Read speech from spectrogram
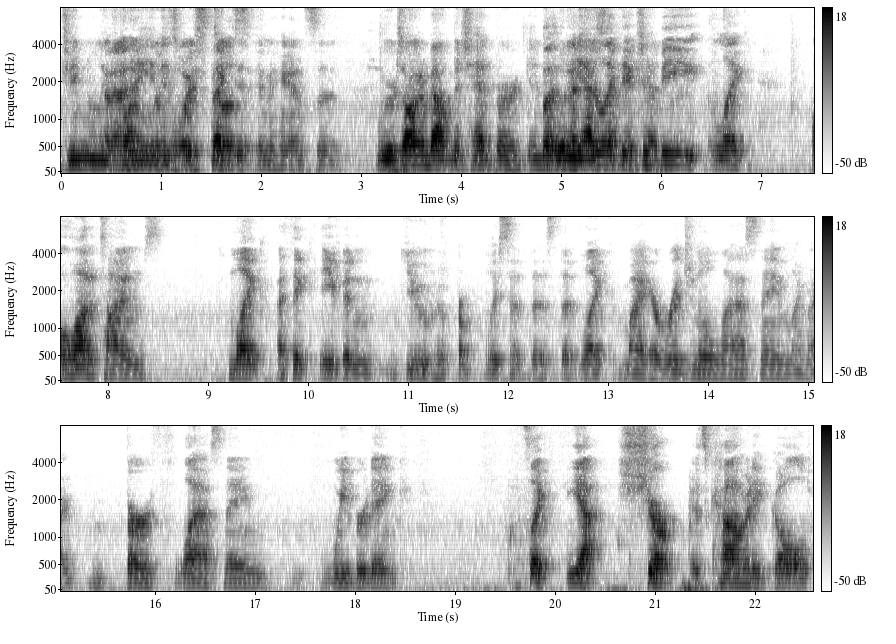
genuinely and funny in his voice perspective. does enhance it. We were talking about Mitch Hedberg, and But Woody I has feel like it Mitch could Hedberg. be like a lot of times, like I think even you have probably said this that like my original last name, like my birth last name, Weeberdink. It's like yeah, sure, it's comedy gold,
